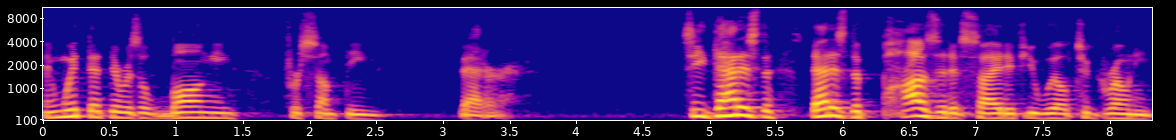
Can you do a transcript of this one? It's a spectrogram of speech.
And with that, there was a longing for something better. See, that is, the, that is the positive side, if you will, to groaning.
